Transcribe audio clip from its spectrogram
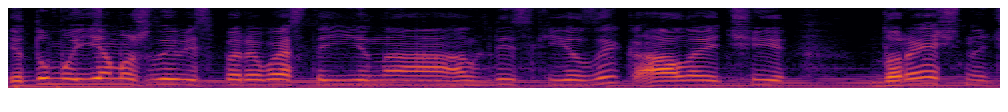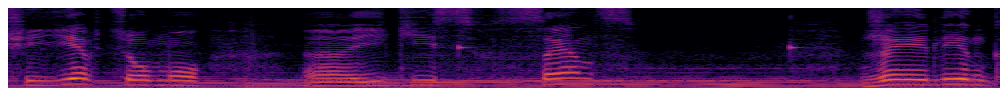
Я думаю, є можливість перевести її на англійський язик, але чи доречно, чи є в цьому е, якийсь сенс? J-Link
